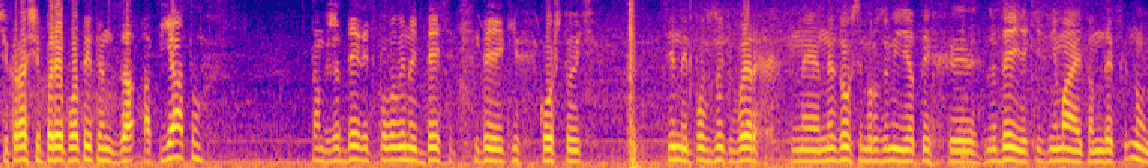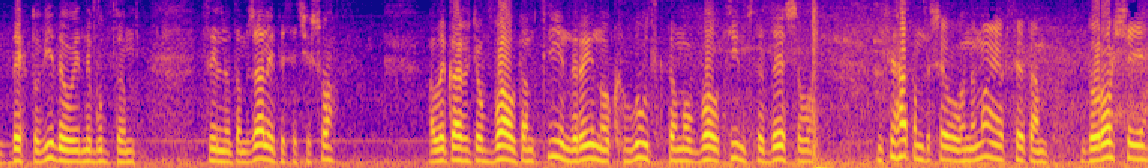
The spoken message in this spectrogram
чи краще переплатити за А5. Там вже 9,5-10 деякі коштують. ціни повзуть вверх. Не, не зовсім розумію тих е, людей, які знімають там де, ну, дехто відео і не будуть там сильно там жалітися чи що. Але кажуть, обвал там цін, ринок, Луцьк, там обвал цін, все дешево. Ніфіга там дешевого немає, все там дорожчає.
